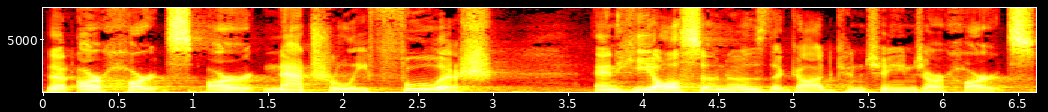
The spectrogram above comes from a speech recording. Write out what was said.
that our hearts are naturally foolish. And He also knows that God can change our hearts.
